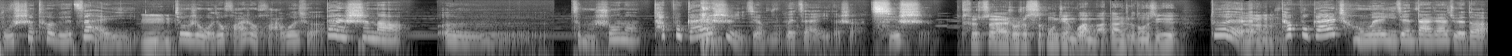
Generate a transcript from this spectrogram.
不是特别在意，嗯就是我就划手划过去了。但是呢，呃，怎么说呢？它不该是一件不被在意的事儿。其实，它虽然说是司空见惯吧，但是这个东西，对，嗯它不该成为一件大家觉得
